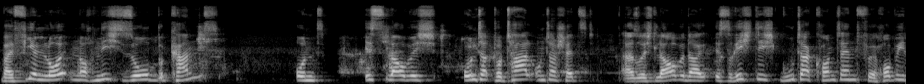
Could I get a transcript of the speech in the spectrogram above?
bei vielen Leuten noch nicht so bekannt und ist, glaube ich, unter, total unterschätzt. Also ich glaube, da ist richtig guter Content für, Hobby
